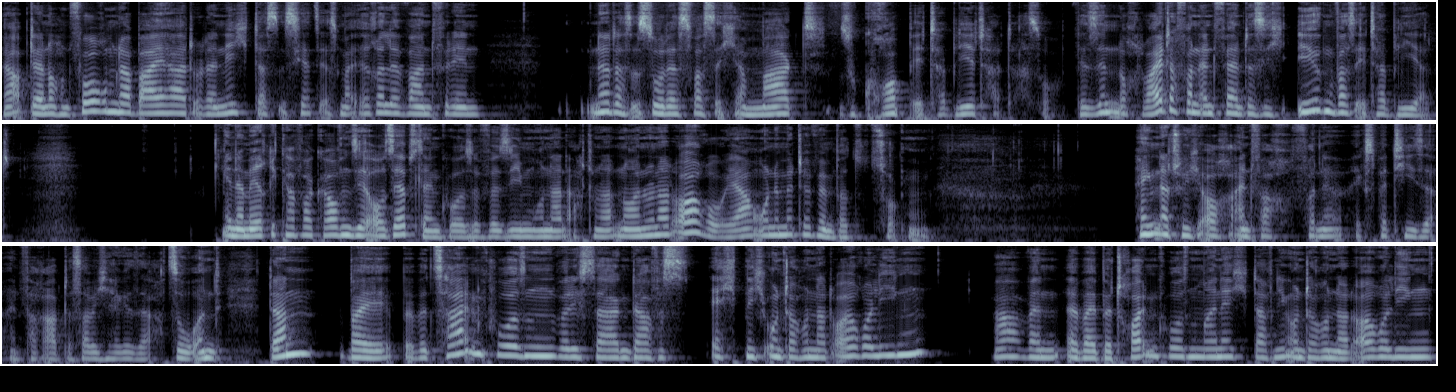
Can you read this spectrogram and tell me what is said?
Ja, ob der noch ein Forum dabei hat oder nicht, das ist jetzt erstmal irrelevant für den ne, das ist so das, was sich am Markt so grob etabliert hat. Also wir sind noch weit davon entfernt, dass sich irgendwas etabliert. In Amerika verkaufen sie auch Selbstlernkurse für 700, 800, 900 Euro, ja, ohne mit der Wimper zu zucken. Hängt natürlich auch einfach von der Expertise einfach ab, das habe ich ja gesagt. So, und dann bei, bei bezahlten Kursen würde ich sagen, darf es echt nicht unter 100 Euro liegen. Ja, wenn, äh, bei betreuten Kursen meine ich, darf nicht unter 100 Euro liegen.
